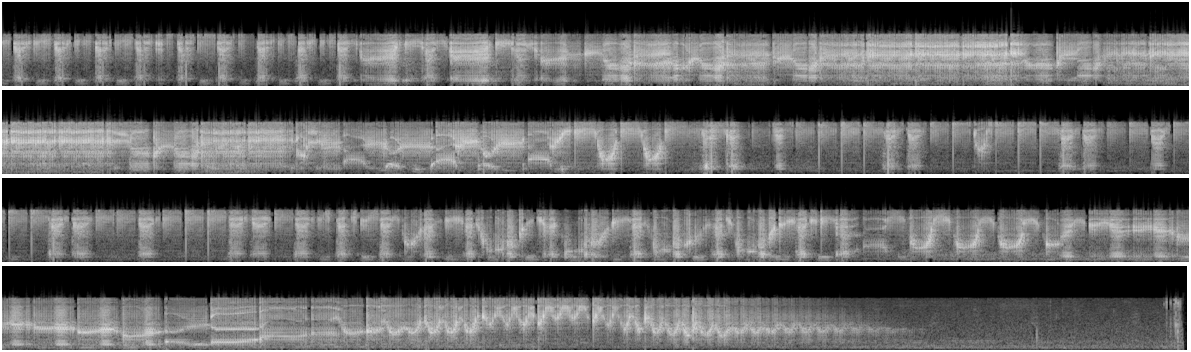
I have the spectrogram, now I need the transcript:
Widzicie, konkuruj, widzieć, konkuruj, widzieć, konkuruj, widzieć, widzieć.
